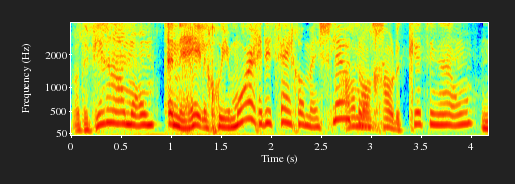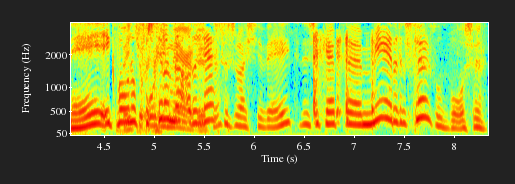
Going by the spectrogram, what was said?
wat heb jij nou allemaal om? Een hele goede morgen. Dit zijn gewoon mijn sleutels. Allemaal gouden kettingen om? Nee, ik woon Beetje op verschillende dit, adressen, zoals je weet. Dus ik heb eh, meerdere sleutelbossen.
